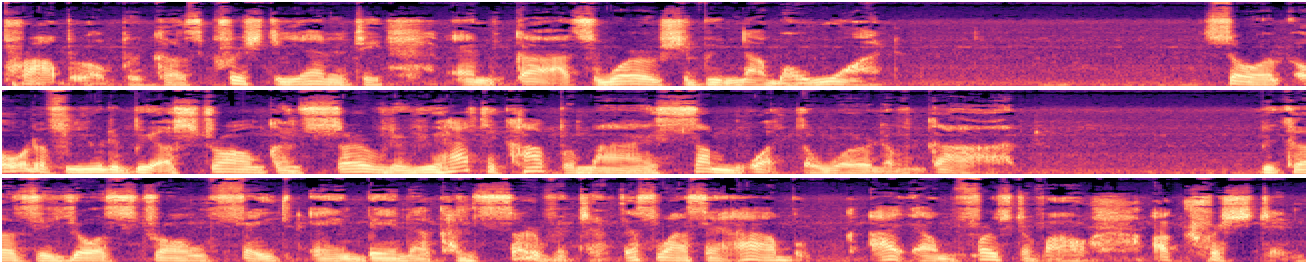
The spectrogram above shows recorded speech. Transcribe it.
problem because Christianity and God's word should be number one. So, in order for you to be a strong conservative, you have to compromise somewhat the word of God because of your strong faith and being a conservative. That's why I say I, I am, first of all, a Christian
